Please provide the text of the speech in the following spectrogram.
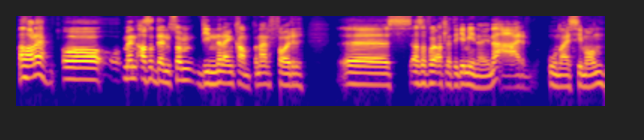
Han har det, og, men altså, den som vinner den kampen her for uh, altså for Atletic i mine øyne, er Unai Simon.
